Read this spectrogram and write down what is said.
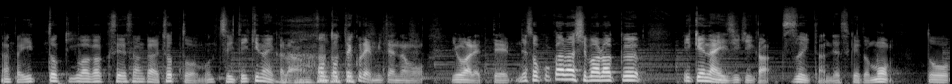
なんか一時は学生さんからちょっとついていけないから 本取ってくれみたいなのを言われて、で、そこからしばらくいけない時期が続いたんですけども、と、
